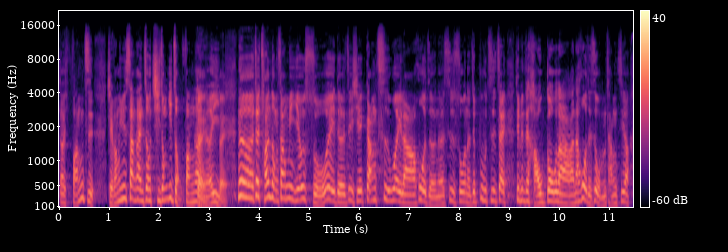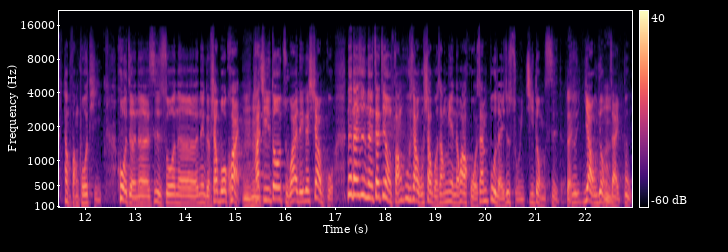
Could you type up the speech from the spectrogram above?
在防止解放军上岸之后，其中一种方案而已。对。那在传统上面也有所谓的这些钢刺猬啦，或者呢是说呢就布置在这边的壕沟啦，那或者是我们常知道像防坡堤，或者呢是说呢那个消波块，它其实都阻碍的一个效果。那但是呢，在这种防护效果效果上。面的话，火山布雷是属于机动式的，就是要用在布。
